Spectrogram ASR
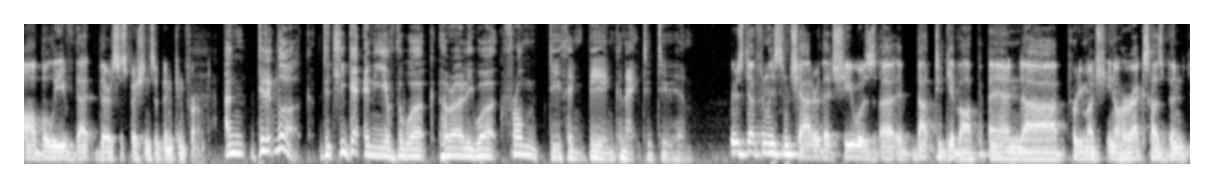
all believe that their suspicions have been confirmed. And did it work? Did she get any of the work, her early work, from? Do you think being connected to him? There's definitely some chatter that she was uh, about to give up and uh, pretty much you know her ex-husband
